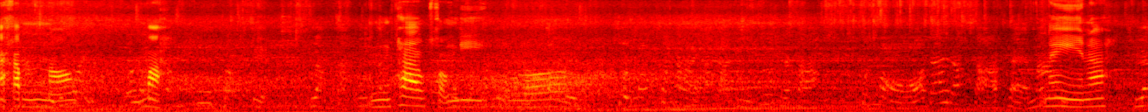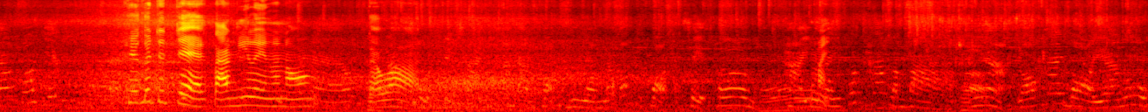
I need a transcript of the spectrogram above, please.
นะครับน้อง มา อืมภาพของดีล้อส่วนน้องสกายอาการดีขึ้นนะคะคุณหมอได้รักษาแผลไหม้นี่นะแล้วก็เย็บพี่ก็จะแจกตามนี้เลยนะน้องแล้วแต่ว่าส่วนเด็กชายมีอาการปอดบวมแล้วก็มีปอดอักเสบเพิ่มหายใจไม่ค่อนข้างลำบากเนี่ยร้องไห้บ่อยอะลูก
